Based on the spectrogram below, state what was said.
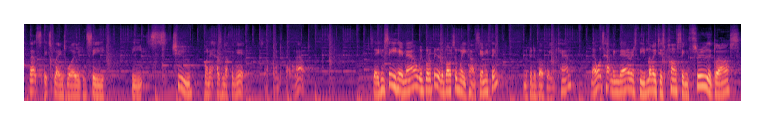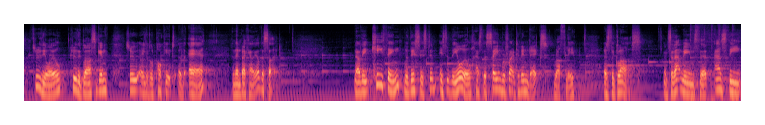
that explains why we can see the tube when it has nothing in. So I'll find that one out. So you can see here now, we've got a bit at the bottom where you can't see anything, and a bit above where you can. Now what's happening there is the light is passing through the glass, through the oil, through the glass again, through a little pocket of air, and then back out the other side. Now the key thing with this system is that the oil has the same refractive index, roughly, as the glass. And so that means that as the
